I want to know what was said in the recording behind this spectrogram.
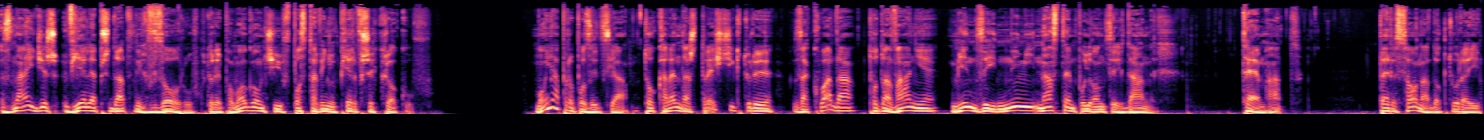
znajdziesz wiele przydatnych wzorów, które pomogą Ci w postawieniu pierwszych kroków. Moja propozycja to kalendarz treści, który zakłada podawanie m.in. następujących danych: temat, persona, do której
